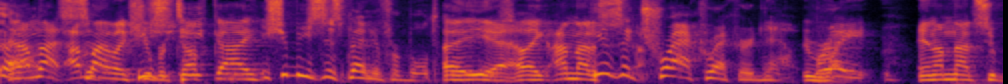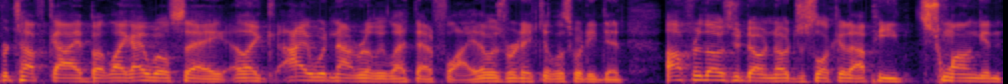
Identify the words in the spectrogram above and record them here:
And I'm not, I'm not like super tough guy. He should be suspended for both. Uh, yeah, like I'm not. he has a, a track record now, right? And I'm not super tough guy, but like I will say, like I would not really let that fly. That was ridiculous what he did. Uh, for those who don't know, just look it up. He swung and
